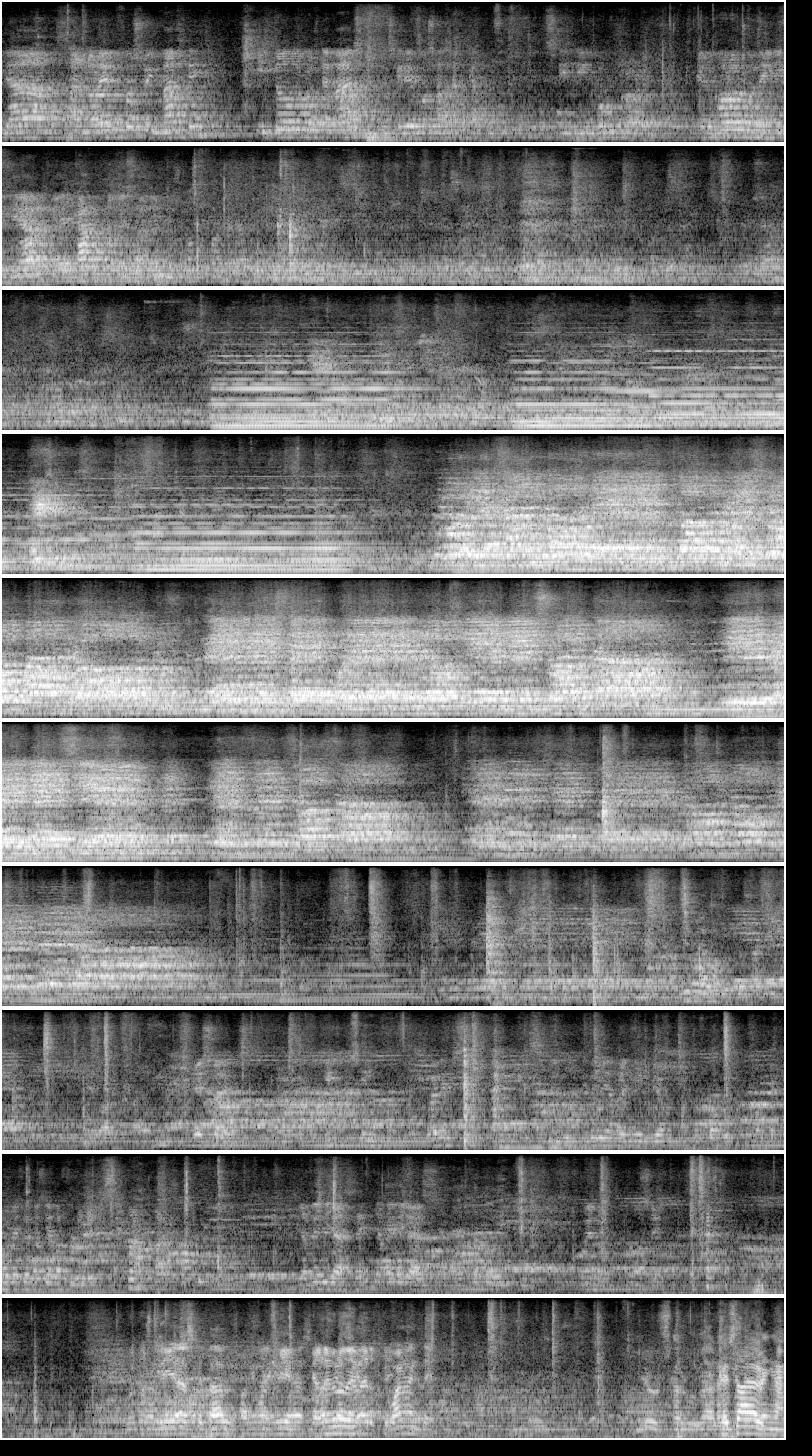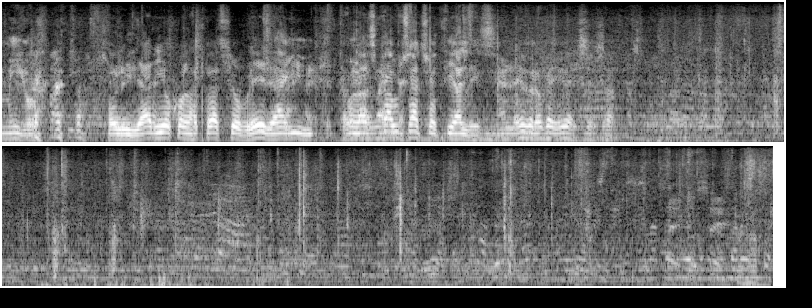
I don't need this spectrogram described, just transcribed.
irá San Lorenzo, su imagen, y todos los demás nos iremos acercando, sin ningún problema. El coro puede iniciar el canto de salir. Dirás, ¿eh? Ya me dirás. Bueno, no sé. Buenos días, ¿qué tal? Buenos días. Me alegro de verte. Igualmente. Quiero saludar ¿Qué a este tal? buen amigo, solidario con la clase obrera y con las causas sociales. Me alegro que digáis eso.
